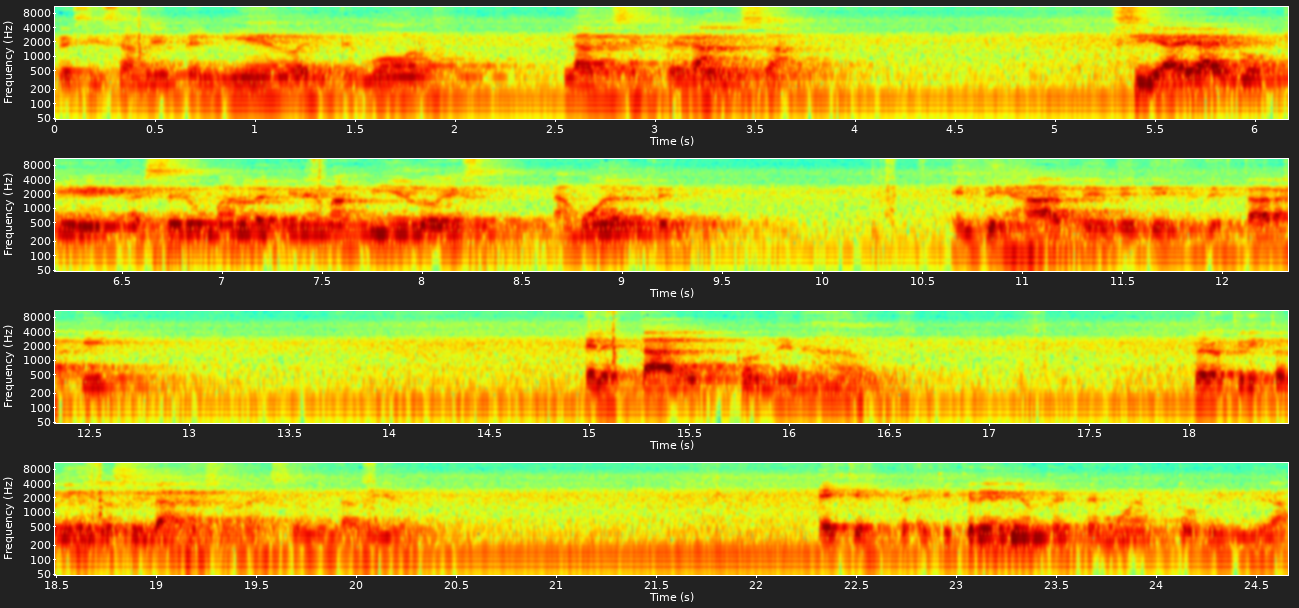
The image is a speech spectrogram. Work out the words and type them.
precisamente el miedo, el temor, la desesperanza. Si hay algo que al ser humano le tiene más miedo es la muerte, el dejar de, estar aquí, el estar condenado. Pero Cristo dijo, yo soy la resurrección y la vida. El que, el que cree en mí, aunque esté muerto, vivirá.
